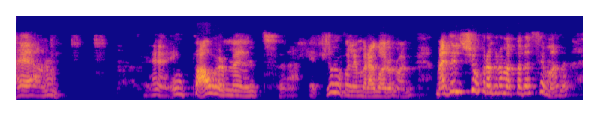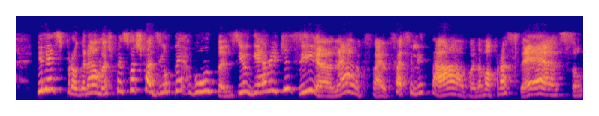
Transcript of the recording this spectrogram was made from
É, é, empowerment, eu não vou lembrar agora o nome, mas eles tinham um programa toda semana. E nesse programa as pessoas faziam perguntas e o Gary dizia, né? Facilitava, dava processo.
